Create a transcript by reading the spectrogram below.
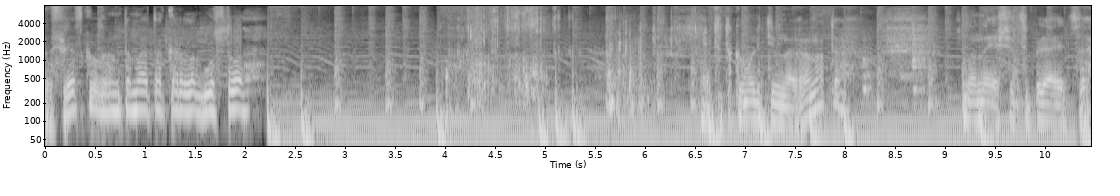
до шведського гранатомета Карла Густава. Это кумулятивная граната. на неї цепляется,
